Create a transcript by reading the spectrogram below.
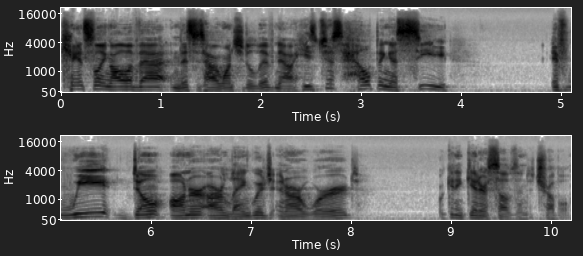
canceling all of that and this is how I want you to live now. He's just helping us see if we don't honor our language and our word, we're going to get ourselves into trouble.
